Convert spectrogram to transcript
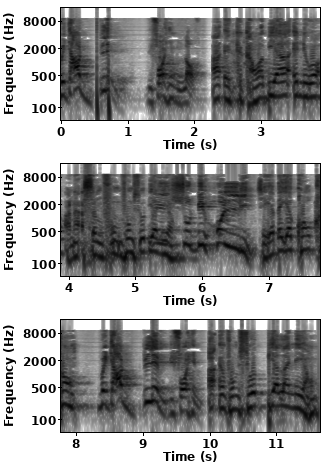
Without blame before him in love. Ah, eh, a nkekawa biara ɛni hɔ ana asɛm mfomsoɔ biara ni We should be holy sɛ yɛbɛyɛ kronkron without blame before him. Ah, eh, a mfomsoɔ biara ni yɛn ho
